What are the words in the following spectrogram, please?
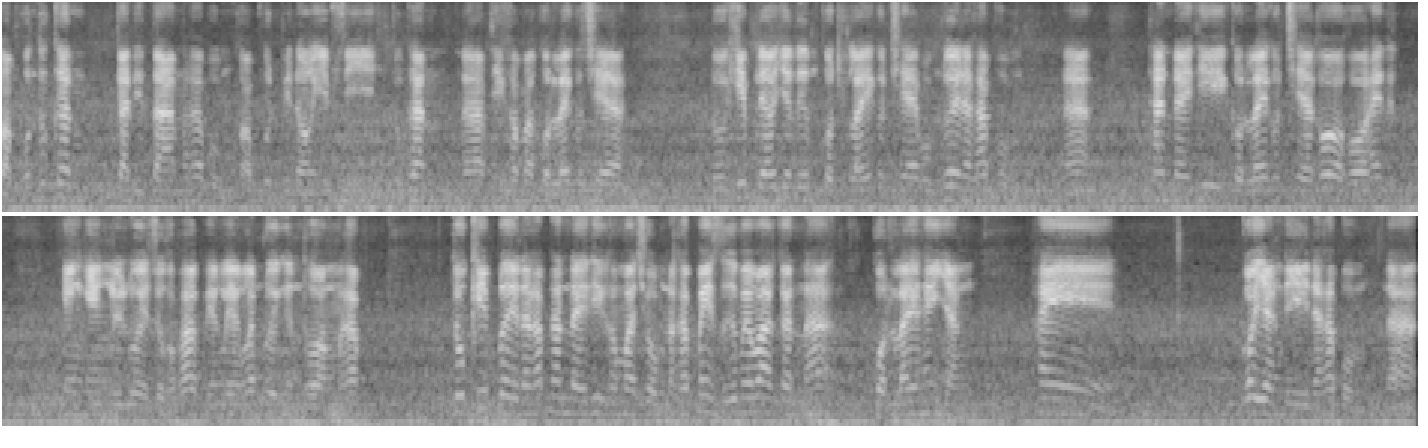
ขอบคุณทุกท่านการติดตามนะครับผมขอบคุณพี่น้อง FC ทุกท่านนะครับที่เข้ามากดไลค์กดแชร์ดูคลิปแล้วอย่าลืมกดไลค์กดแชร์ผมด้วยนะครับ ผมนะท่านใดที่กดไลค์กดแชร์ก็ขอให้เฮงๆรวยๆสุขภาพแข็งแรงร่ำรวยเงินทองนะครับทุกคลิปเลยนะครับ ท่านใดที่เข้ามาชมนะครับ ไม่ซื้อไม่ว่ากันนะฮะกดไลค์ให้อย่างให้ก็ยังดีนะครับผมนะฮะ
